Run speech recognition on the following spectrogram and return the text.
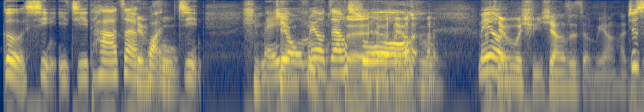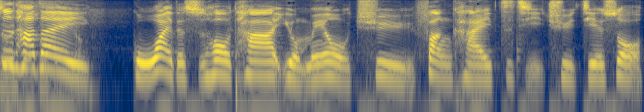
个性以及他在环境。没有没有这样对说没有天赋取向是怎么样？他就是会他在国外的时候，他有没有去放开自己去接受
